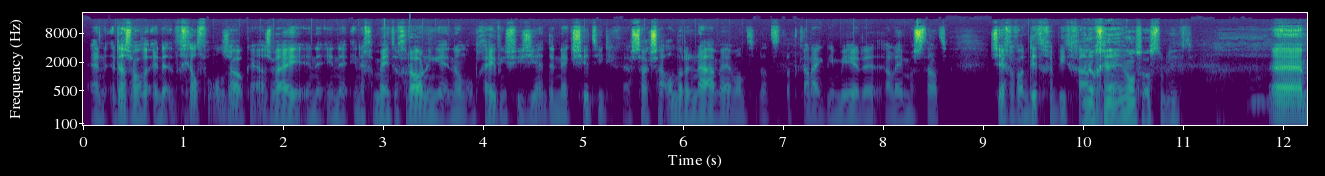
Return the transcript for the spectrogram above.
En dat, is wel, en dat geldt voor ons ook. Hè. Als wij in, de- in, de- in de gemeente Groningen in een omgevingsvisie, hè, de Next City, die krijgt straks een andere naam, hè, want dat, dat kan eigenlijk niet meer, eh, alleen maar stad, zeggen van dit gebied gaan En nog we geen Engels, alstublieft. Ehm,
